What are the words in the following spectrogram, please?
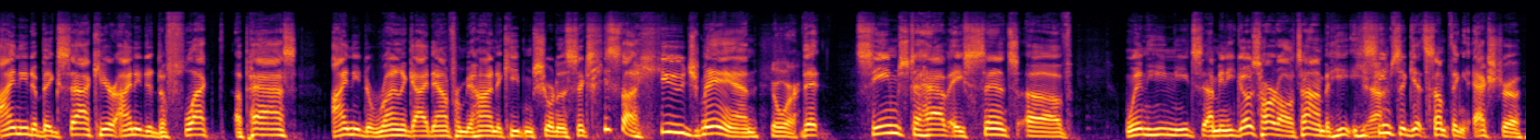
I need a big sack here. I need to deflect a pass. I need to run a guy down from behind to keep him short of the six. He's a huge man. Sure. That seems to have a sense of when he needs. I mean, he goes hard all the time, but he he Yeah. seems to get something extra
